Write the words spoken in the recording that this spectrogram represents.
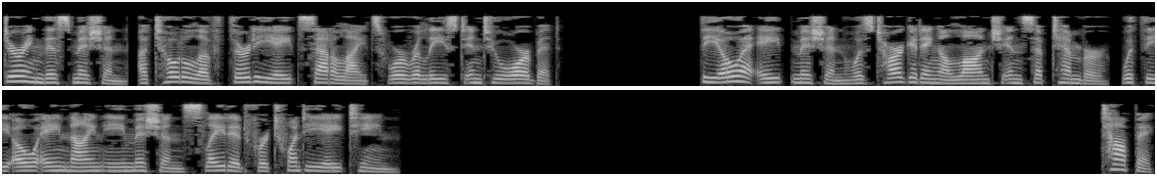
During this mission, a total of 38 satellites were released into orbit. The OA-8 mission was targeting a launch in September, with the OA-9E mission slated for 2018. Topic:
